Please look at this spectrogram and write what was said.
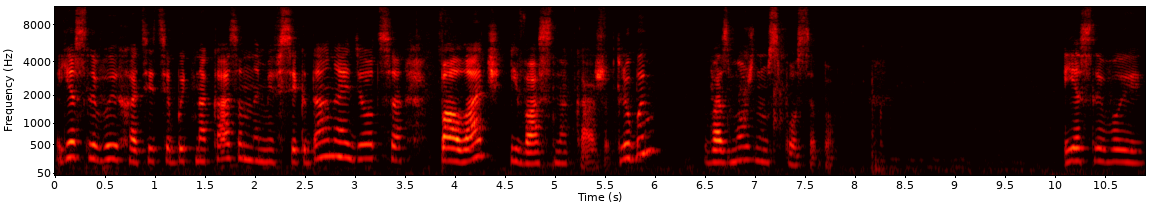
Если вы хотите быть наказанными, всегда найдется палач и вас накажет. Любым возможным способом. Если вы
